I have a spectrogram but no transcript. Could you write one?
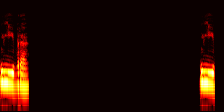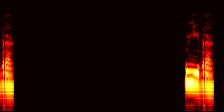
libra libra libra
